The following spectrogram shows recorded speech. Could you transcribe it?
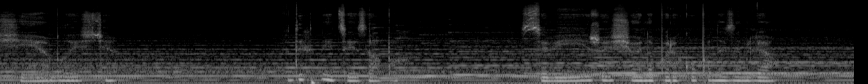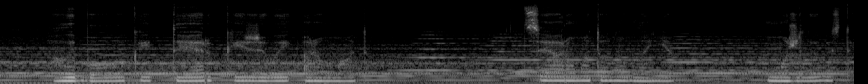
ще ближче. Вдихни цей запах. Свіжа, щойно перекопана земля, глибокий, терпкий, живий аромат. Це аромат оновлення, можливостей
